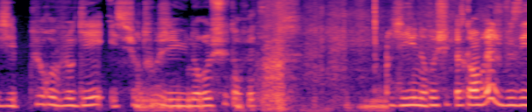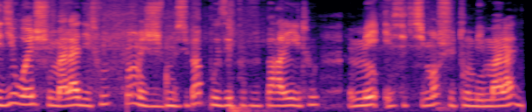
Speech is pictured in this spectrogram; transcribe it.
j'ai plus revlogué et surtout j'ai eu une rechute en fait. J'ai eu une rechute parce qu'en vrai je vous ai dit ouais je suis malade et tout. Non mais je me suis pas posée pour vous parler et tout. Mais effectivement je suis tombée malade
